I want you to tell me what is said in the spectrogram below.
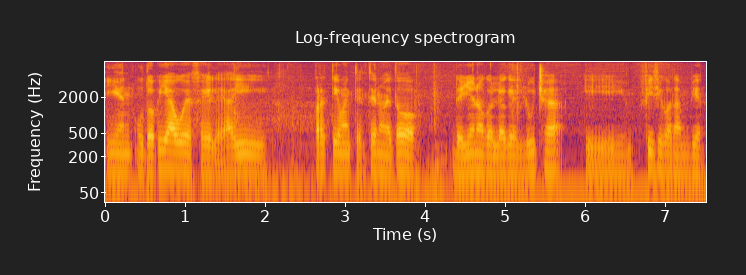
y en Utopía UFL. Ahí prácticamente entreno de todo, de lleno con lo que es lucha y físico también.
